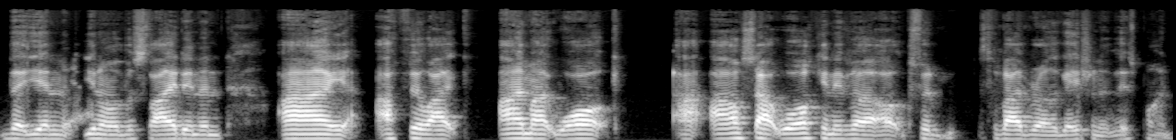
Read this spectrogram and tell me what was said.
they you know, you know the sliding and I I feel like I might walk I, will start walking if uh, Oxford survive relegation at this point.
